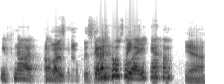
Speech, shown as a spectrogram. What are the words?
if not, Otherwise, nobody's nobody's gonna gonna know who I am. Yeah.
